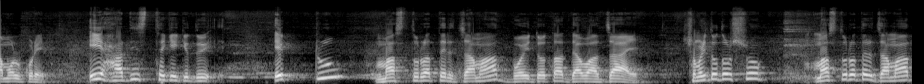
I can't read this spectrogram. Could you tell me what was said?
আমল করে। এই হাদিস থেকে কিন্তু একটু মাস্তুরাতের জামাত বৈধতা দেওয়া যায়। সম্মানিত দর্শক মাস্তুরাতের জামাত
